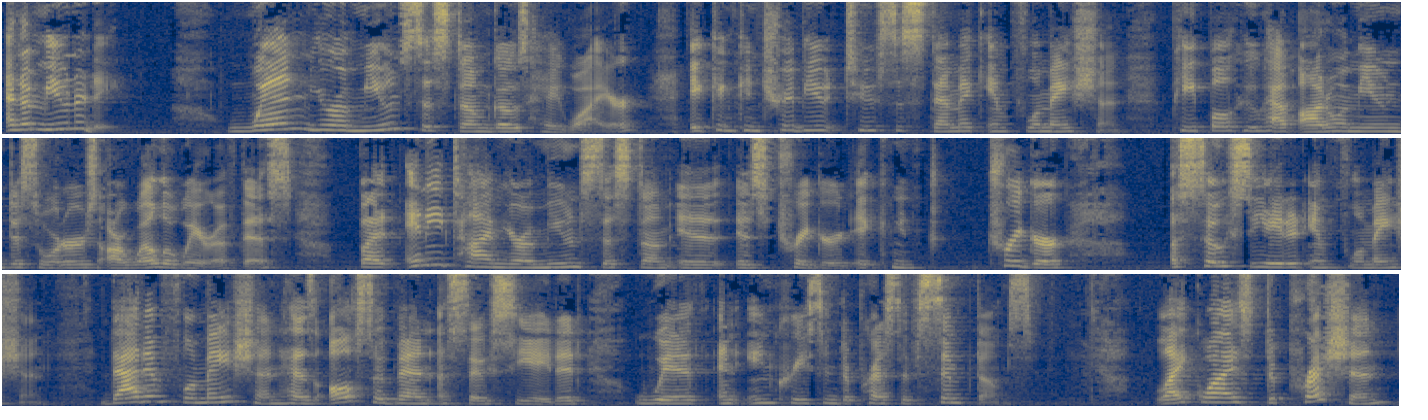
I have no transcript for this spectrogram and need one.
And immunity. When your immune system goes haywire, it can contribute to systemic inflammation. People who have autoimmune disorders are well aware of this, but anytime your immune system is, is triggered, it can trigger associated inflammation. That inflammation has also been associated with an increase in depressive symptoms. Likewise, depression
